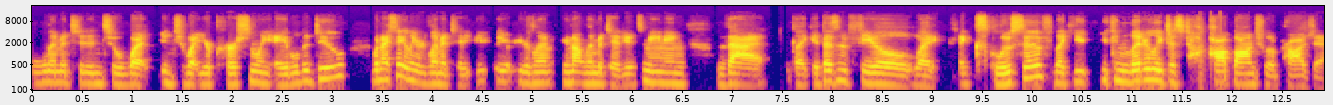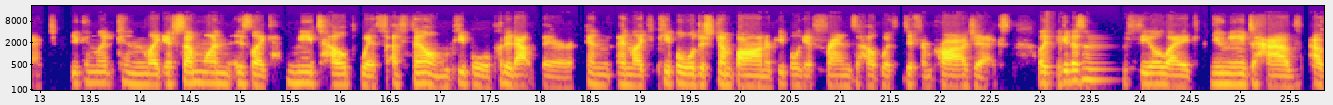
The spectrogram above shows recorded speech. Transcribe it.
limited into what into what you're personally able to do when i say you're limited you're, you're, you're not limited it's meaning that like it doesn't feel like exclusive. Like you you can literally just hop onto a project. You can can like if someone is like needs help with a film people will put it out there. And and like people will just jump on or people get friends to help with different projects. Like it doesn't feel like you need to have a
